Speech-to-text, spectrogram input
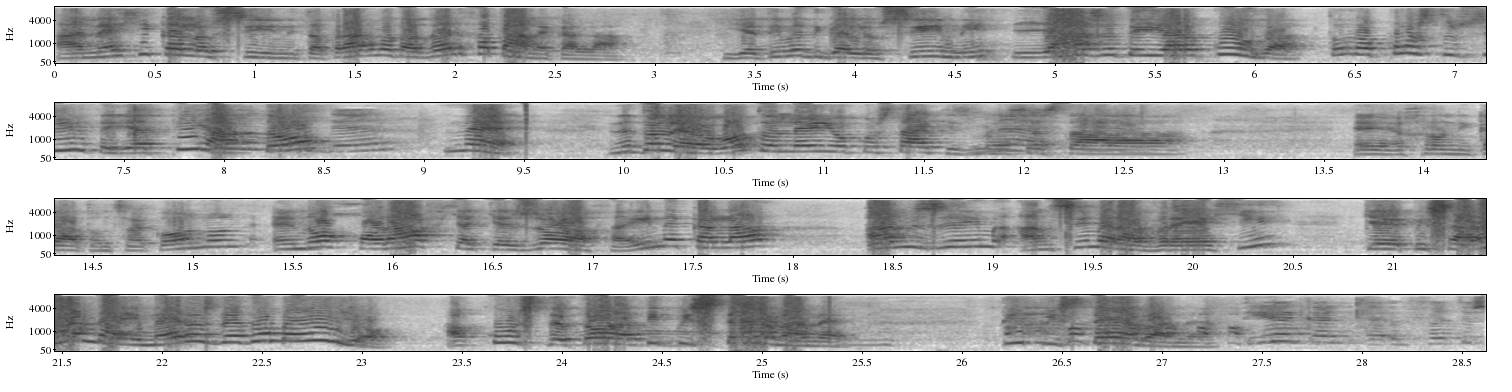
Αν έχει καλοσύνη, τα πράγματα δεν θα πάνε καλά. Γιατί με την καλοσύνη λιάζεται η αρκούδα. Τώρα πώς τους ήρθε, γιατί αυτό... Ναι, δεν το λέω εγώ, το λέει ο Κωστάκης Ναι, μέσα στα ε, χρονικά των τσακώνων. Ενώ χωράφια και ζώα θα είναι καλά αν, ζη- αν σήμερα βρέχει και επί 40 ημέρες δεν δούμε ήλιο. Ακούστε τώρα τι πιστεύανε. Τι πιστεύανε; Τι έκανε, ε, φέτος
